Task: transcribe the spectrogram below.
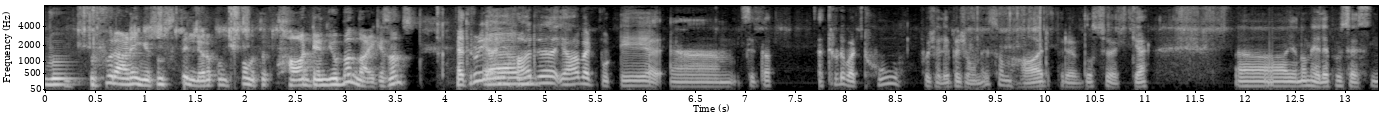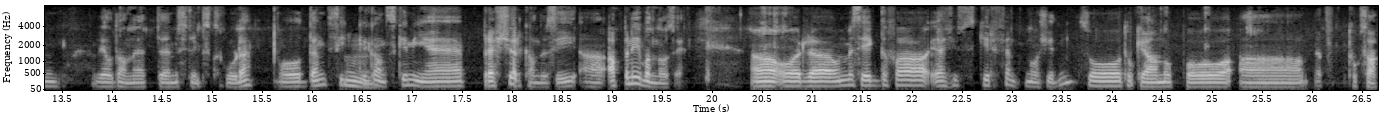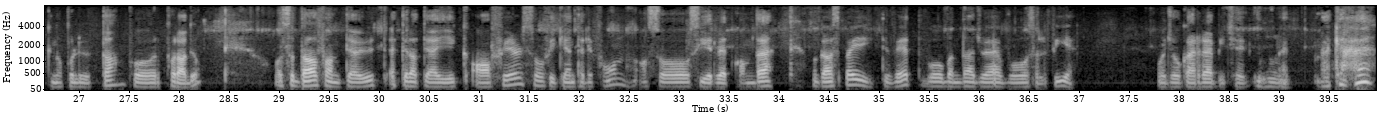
Hvorfor er det ingen som stiller opp og på en måte tar den jobben, da? ikke sant? Jeg tror jeg eh, har, jeg har vært borti eh, cirka, Jeg tror det var to forskjellige personer som har prøvd å søke eh, gjennom hele prosessen ved å danne et eh, muslimsk skole. Og de fikk mm. ganske mye pressure, kan du si. Uh, Uh, og uh, om jeg, jeg husker 15 år siden så tok jeg opp på, uh, tok saken opp på luta på, på radio. Og så Da fant jeg ut, etter at jeg gikk off-air, så fikk jeg en telefon. Og så sier vedkommende Agas bhai, du vet hvor banda jo er, hvor selfie er. Og jo kar raha piche. Men hva hæ?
